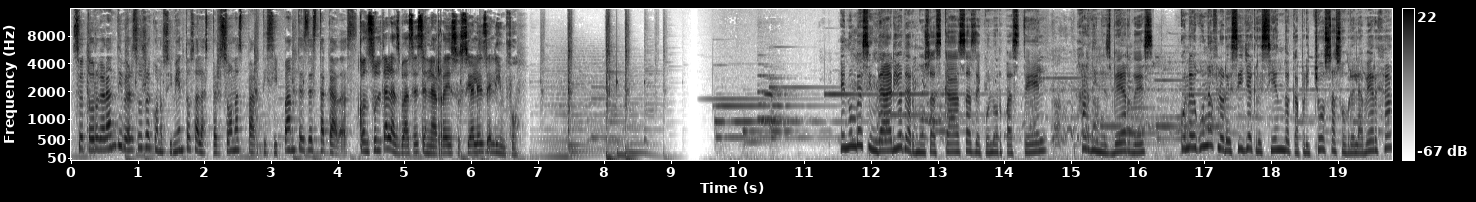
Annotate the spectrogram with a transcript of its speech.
se otorgarán diversos reconocimientos a las personas participantes destacadas. Consulta las bases en las redes sociales del Info. En un vecindario de hermosas casas de color pastel, jardines verdes, con alguna florecilla creciendo caprichosa sobre la verja,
